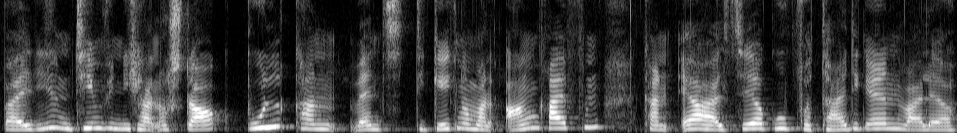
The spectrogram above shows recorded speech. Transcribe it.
Bei diesem Team finde ich halt noch stark. Bull kann, wenn die Gegner mal angreifen, kann er halt sehr gut verteidigen, weil er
